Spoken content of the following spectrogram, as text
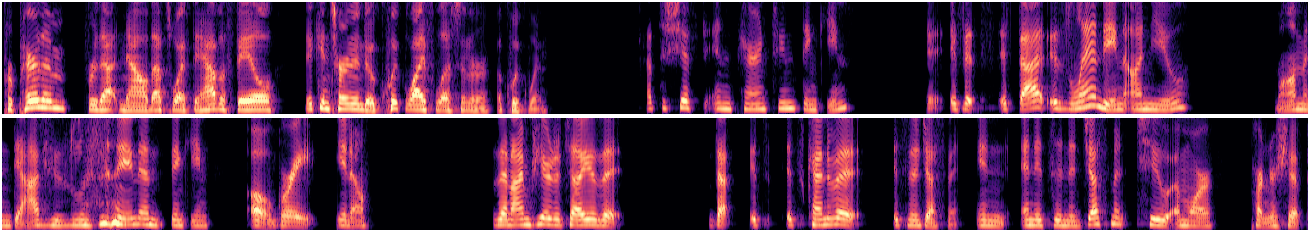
Prepare them for that now. That's why if they have a fail, it can turn into a quick life lesson or a quick win. That's a shift in parenting thinking. If it's if that is landing on you, mom and dad who's listening and thinking, "Oh, great," you know, then I'm here to tell you that that it's it's kind of a it's an adjustment in and it's an adjustment to a more partnership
